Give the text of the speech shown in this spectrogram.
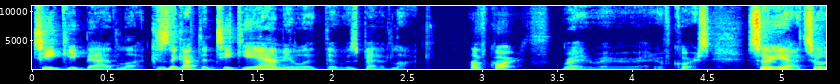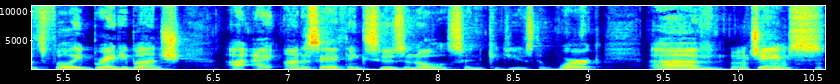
tiki bad luck because they got the tiki amulet that was bad luck. Of course. Right, right, right, right. Of course. So yeah, so it's fully Brady Bunch. I, I honestly, I think Susan Olsen could use the work. Um, James,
